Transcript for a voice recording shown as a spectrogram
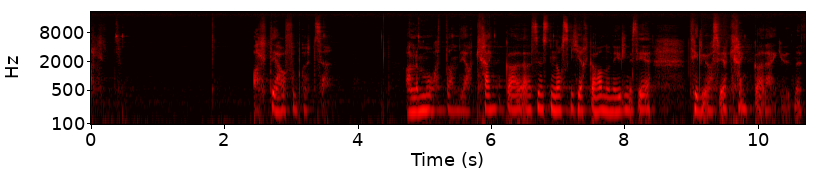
Alt. Alt de har forbrutt seg. Alle måtene de har krenka Jeg syns Den norske kirke har noe nydelig. å si. tilgi oss, vi har krenka deg, Gud, med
